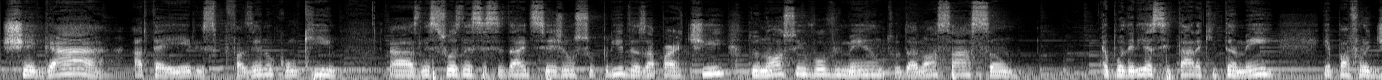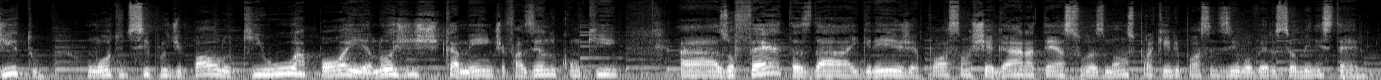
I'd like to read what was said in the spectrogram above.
chegar até eles, fazendo com que as suas necessidades sejam supridas a partir do nosso envolvimento, da nossa ação. Eu poderia citar aqui também Epafrodito, um outro discípulo de Paulo que o apoia logisticamente, fazendo com que as ofertas da igreja possam chegar até as suas mãos para que ele possa desenvolver o seu ministério.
